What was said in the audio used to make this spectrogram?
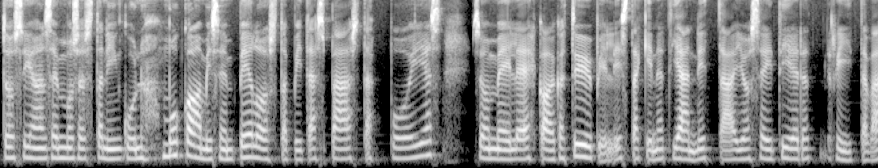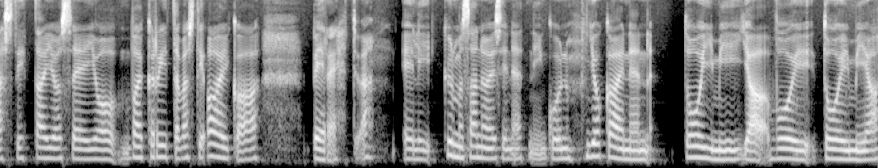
tosiaan semmoisesta niin kuin mokaamisen pelosta pitäisi päästä pois. Se on meille ehkä aika tyypillistäkin, että jännittää, jos ei tiedä riittävästi tai jos ei ole vaikka riittävästi aikaa perehtyä. Eli kyllä mä sanoisin, että niin kuin jokainen toimii ja voi toimia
